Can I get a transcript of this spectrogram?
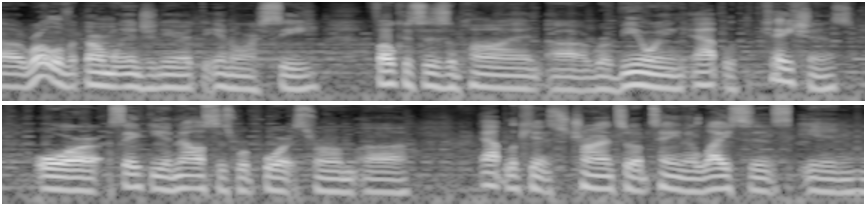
Uh, role of a thermal engineer at the NRC focuses upon uh, reviewing applications or safety analysis reports from uh, applicants trying to obtain a license in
